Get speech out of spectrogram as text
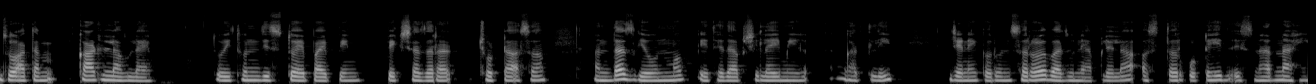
जो आता काठ लावला आहे तो इथून दिसतो आहे पायपिंगपेक्षा जरा छोटा असा अंदाज घेऊन मग इथे दाबशिलाई मी घातली जेणेकरून सरळ बाजूने आपल्याला अस्तर कुठेही दिसणार नाही.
